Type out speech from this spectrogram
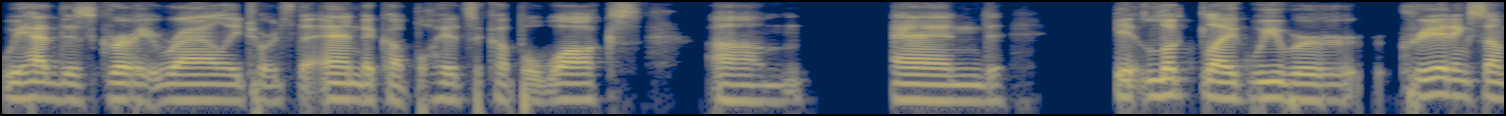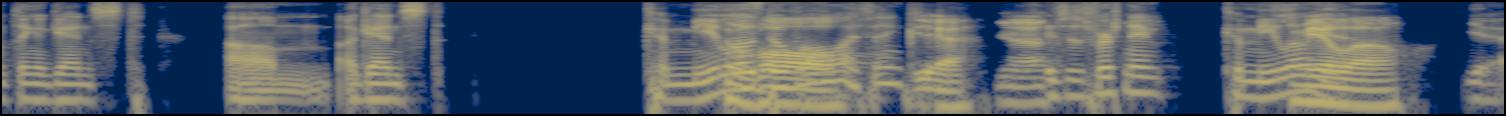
we had this great rally towards the end, a couple hits, a couple walks, um, and it looked like we were creating something against um, against Camilo Doval, I think. Yeah, yeah. Is his first name Camilo? Camilo. Yeah. yeah.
